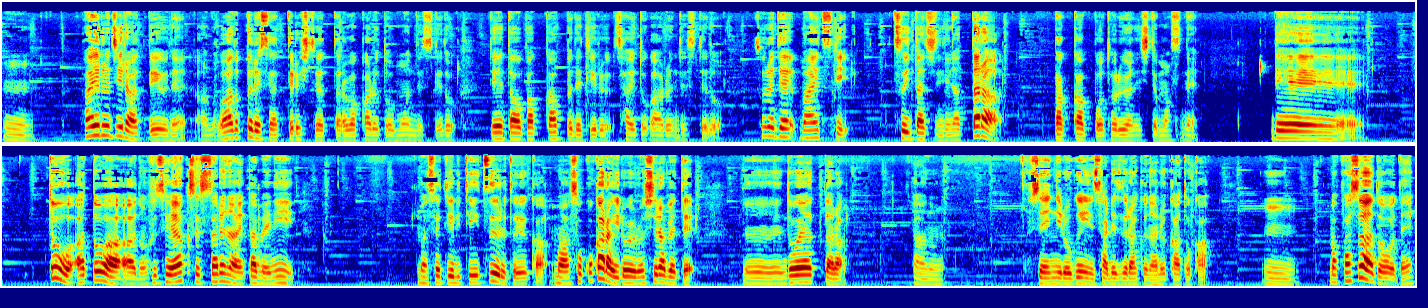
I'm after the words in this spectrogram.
うん、ファイルジラーっていうねあのワードプレスやってる人やったら分かると思うんですけどデータをバックアップできるサイトがあるんですけどそれで毎月1日になったらバックアップを取るようにしてますね。でとあとはあの不正アクセスされないために、まあ、セキュリティツールというか、まあ、そこからいろいろ調べてうんどうやったらあの不正にログインされづらくなるかとか、うんまあ、パスワードをね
